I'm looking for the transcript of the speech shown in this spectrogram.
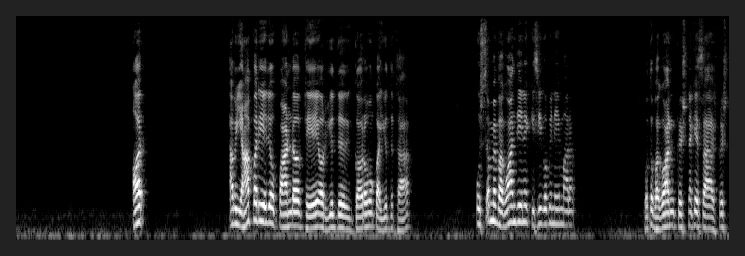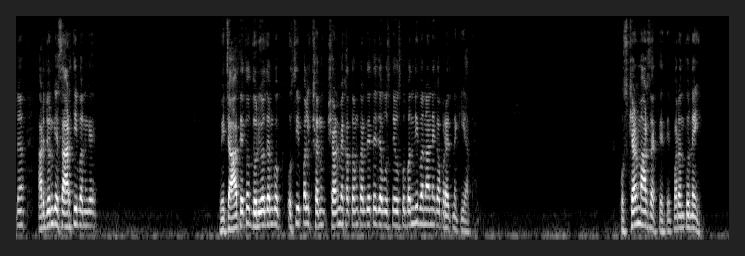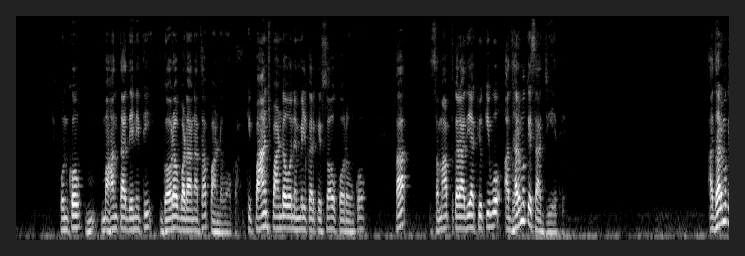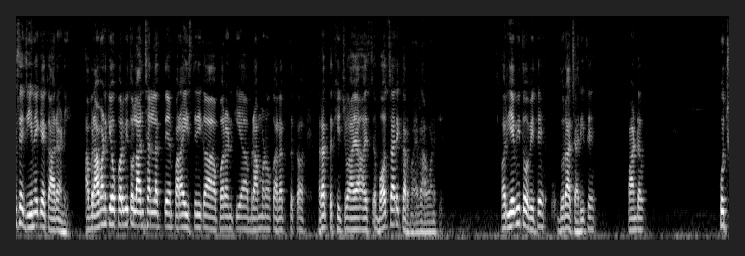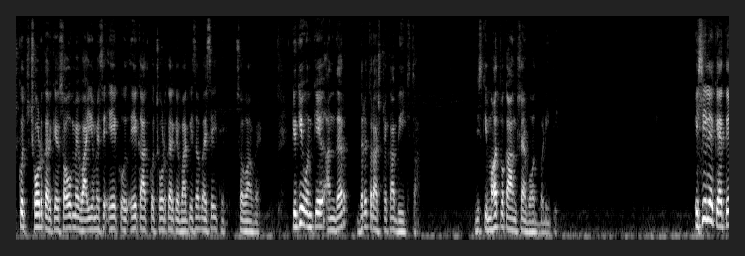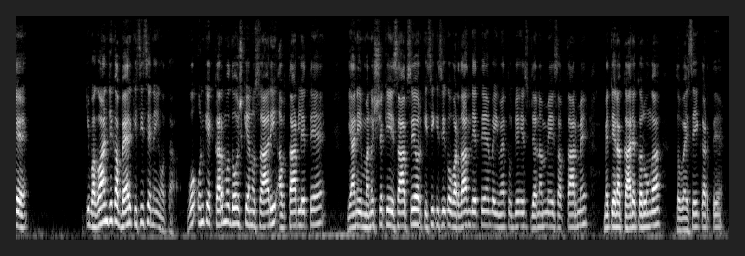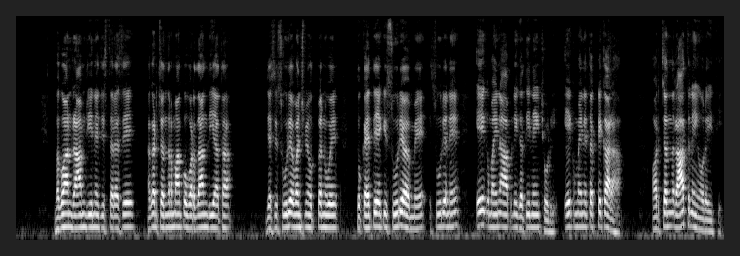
और अब यहाँ पर ये जो पांडव थे और युद्ध, कौरवों का युद्ध था, उस समय भगवान जी ने किसी को भी नहीं मारा। वो तो भगवान कृष्ण के साथ कृष्ण अर्जुन के सारथी बन गए। वे चाहते तो दुर्योधन को उसी पल क्षण क्षण में खत्म कर देते जब उसने उसको बंदी बनाने का प्रयत्न किया था। उस क्षण मार सकते थे, परंतु नहीं। उनको महानता देनी थी, गौरव बढ़ाना था पांडवों का, कि पाँच पांडवों ने मिलकर के सौ कौरवों को का समाप्त करा दिया, क्योंकि वो अधर्म के साथ जिए थे। अधर्म से जीने के कारण ही अब रावण के ऊपर भी तो लांछन लगते हैं, पराई स्त्री का अपहरण किया, ब्राह्मणों का रक्त का, रक्त खिंचवाया, ऐसे बहुत सारे कर्म हैं रावण के। और ये भी तो भी थे, दुराचारी थे, पांडव। कुछ कुछ छोड़ करके, सौ में भाइयों में से एक एक आध को छोड़ करके बाकी सब ऐसे ही थे, स्वभाव में। क्योंकि उनके अंदर धृतराष्ट्र का बीज था, जिसकी महत्वाकांक्षाएँ बहुत बड़ी थी। इसीलिए कहते हैं कि भगवान जी का बैर किसी से नहीं होता। वो उनके कर्म दोष के अनुसार ही अवतार लेते हैं, यानी मनुष्य के हिसाब से और किसी किसी को वरदान देते हैं, भाई मैं तुझे इस जन्म में, इस अवतार में, मैं तेरा कार्य करूँगा। तो वैसे ही करते हैं। भगवान राम जी ने जिस तरह से अगर चंद्रमा को वरदान दिया था, जैसे सूर्य वंश में उत्पन्न हुए तो कहते हैं कि सूर्य में, सूर्य ने एक महीना अपनी गति नहीं छोड़ी, एक महीने तक टिका रहा और चंद्र रात नहीं हो रही थी।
